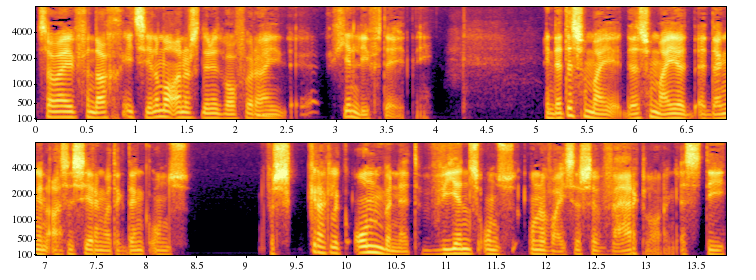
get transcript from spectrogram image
Sou hy vandag iets heeltemal anders doen het waarvoor hy geen liefde het nie. En dit is vir my, dis vir my 'n ding in assessering wat ek dink ons verskriklik onbenut weens ons onderwysers se werklading is die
